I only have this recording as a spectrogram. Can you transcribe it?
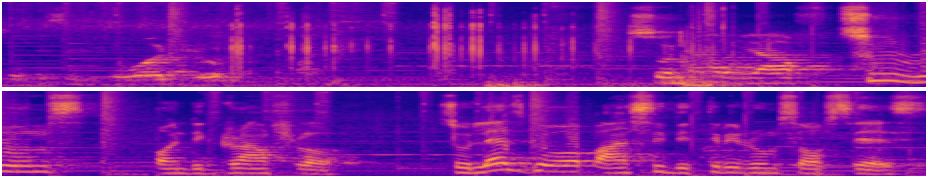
So this is the wardrobe. So now we have two rooms on the ground floor. So let's go up and see the three rooms upstairs.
